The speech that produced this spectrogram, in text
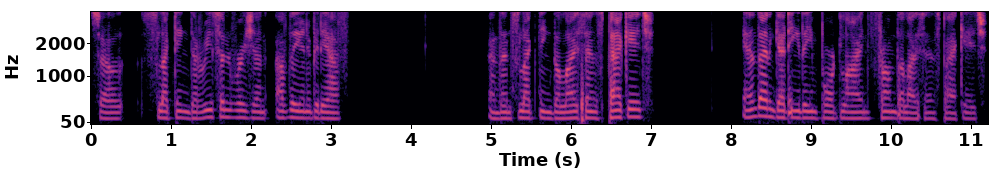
so selecting the recent version of the UniPDF and then selecting the license package and then getting the import line from the license package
